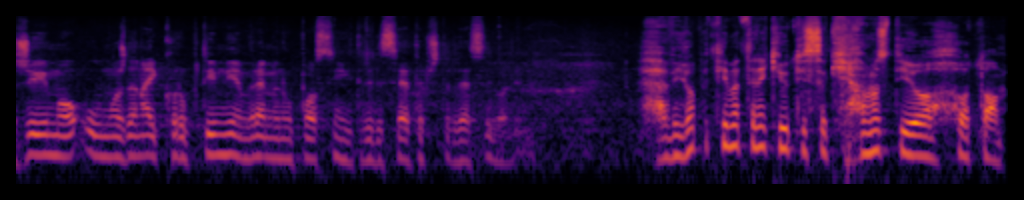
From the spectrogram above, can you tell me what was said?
živimo u možda najkoruptivnijem vremenu poslednjih 30-40 godina? Vi opet imate neki utisak javnosti o, o tome.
